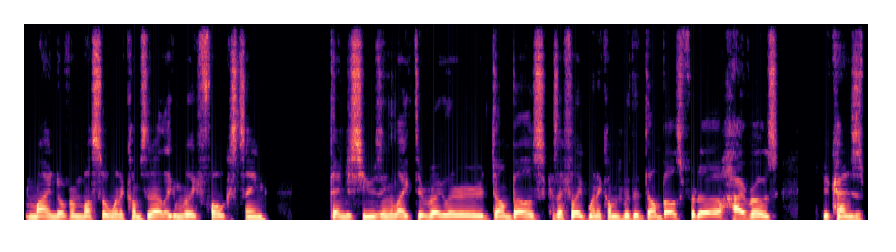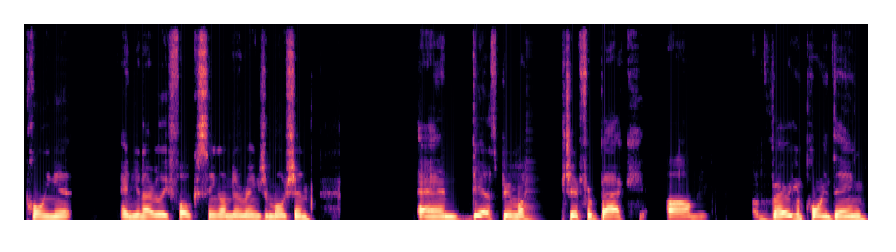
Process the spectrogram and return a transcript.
mind over muscle when it comes to that. Like I'm really focusing than just using like the regular dumbbells. Because I feel like when it comes with the dumbbells for the high rows, you're kind of just pulling it, and you're not really focusing on the range of motion. And yeah, that's pretty much it for back. Um, a very important thing.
